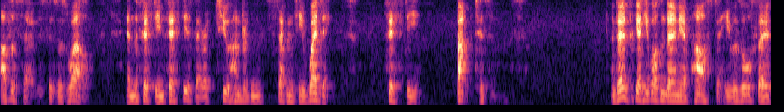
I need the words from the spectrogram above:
other services as well. In the 1550s, there are 270 weddings, 50 baptisms. And don't forget, he wasn't only a pastor, he was also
